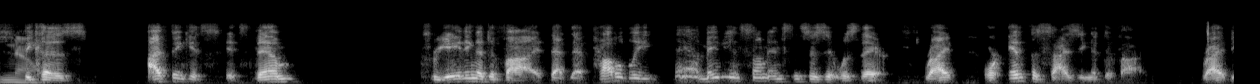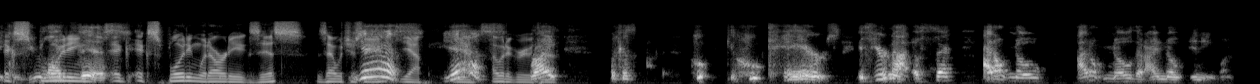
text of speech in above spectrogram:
no. because I think it's it's them creating a divide that that probably yeah maybe in some instances it was there right or emphasizing a divide right because exploiting you like this ex- exploiting what already exists. Is that what you're yes saying? Yeah. yes Yeah, I would agree with right because who cares if you're not affect I don't know I don't know that I know anyone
